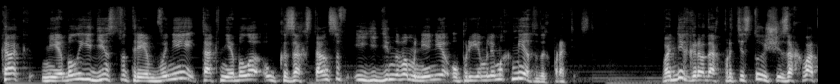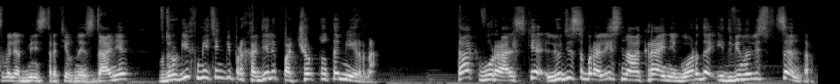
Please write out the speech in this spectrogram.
как не было единства требований, так не было у казахстанцев и единого мнения о приемлемых методах протеста. В одних городах протестующие захватывали административные здания, в других митинги проходили подчеркнуто мирно – так, в Уральске люди собрались на окраине города и двинулись в центр.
